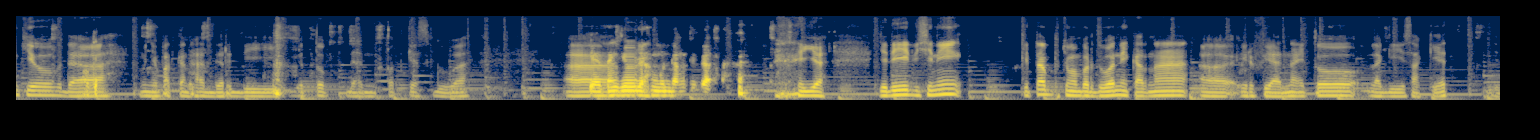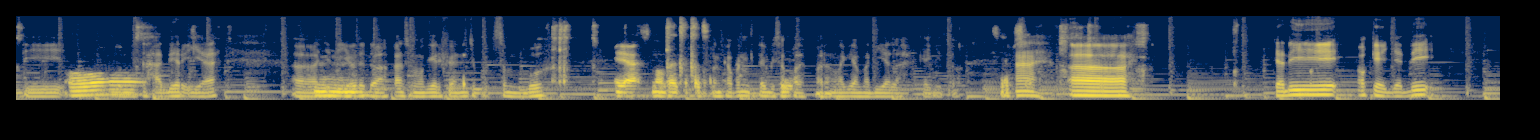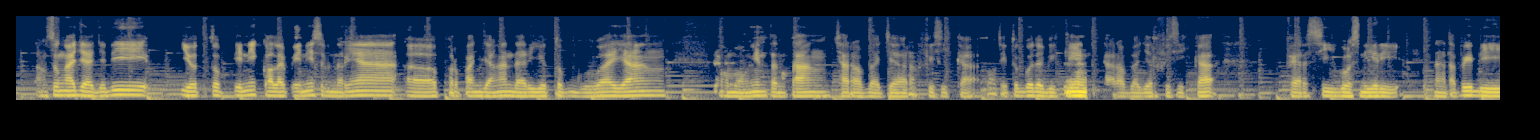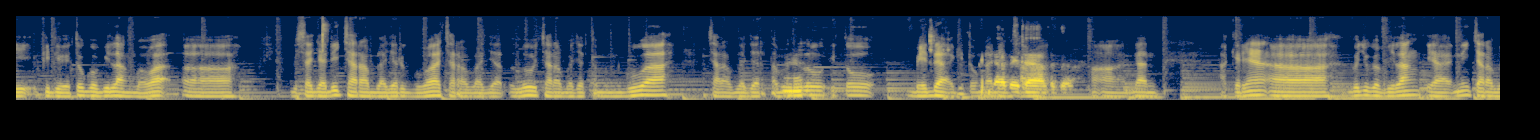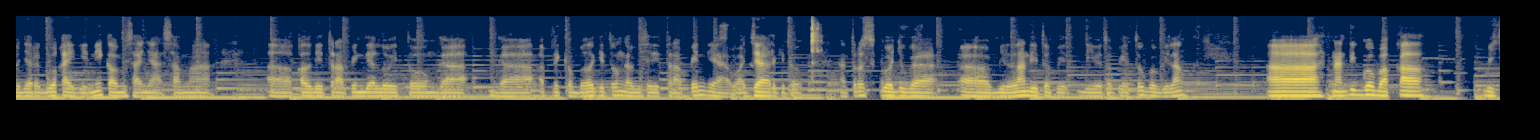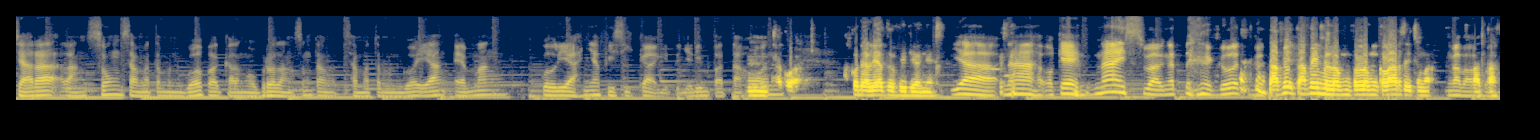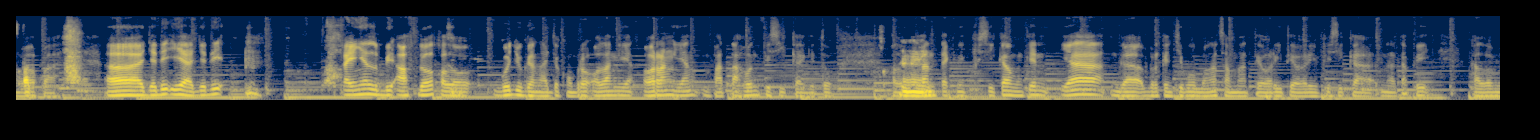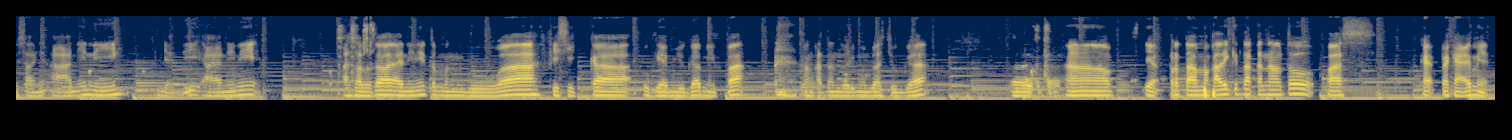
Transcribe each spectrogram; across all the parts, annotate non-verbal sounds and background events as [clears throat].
thank you udah okay. menyempatkan hadir di YouTube dan podcast gua. Uh, ya, thank you udah ngundang juga. [laughs] iya. Jadi di sini kita cuma berdua nih karena uh, Irviana itu lagi sakit, jadi oh. belum bisa hadir iya. Uh, hmm. Jadi ya udah doakan semoga Irviana cepat sembuh. Iya, semoga cepat. Kapan-kapan kita bisa yeah. bareng lagi sama dia lah kayak gitu. Siap, siap. Nah, uh, jadi oke, okay, jadi langsung aja. Jadi YouTube ini collab ini sebenarnya uh, perpanjangan dari YouTube gua yang ngomongin tentang cara belajar fisika. Waktu itu gue udah bikin hmm. cara belajar fisika versi gue sendiri. Nah, tapi di video itu gue bilang bahwa uh, bisa jadi cara belajar gue, cara belajar lu, cara belajar temen gue, cara belajar temen hmm. lu itu beda gitu, nggak ada beda, betul. Uh, uh, dan akhirnya uh, gue juga bilang ya ini cara belajar gue kayak gini kalau misalnya sama uh, kalau diterapin dia lu itu nggak nggak applicable gitu nggak bisa diterapin ya wajar gitu. Nah terus gue juga uh, bilang di YouTube di YouTube itu gue bilang uh, nanti gue bakal bicara langsung sama temen gue bakal ngobrol langsung sama temen gue yang emang kuliahnya fisika gitu. Jadi empat tahun. hmm, aku aku udah lihat tuh videonya. Ya nah oke. Okay. nice banget. [laughs] Good, good. Tapi tapi belum belum kelar sih cuma nggak apa-apa apa uh, jadi iya jadi [clears throat] kayaknya lebih afdol kalau gue juga ngajak ngobrol orang yang orang yang empat tahun fisika gitu. Kalau hmm. kan teknik fisika mungkin ya nggak berkecimpung banget sama teori-teori fisika. Nah tapi kalau misalnya Aan ini jadi Aan ini asal lo tau ini temen gua fisika UGM juga MIPA [clears throat] angkatan 2015 juga. Uh, ya pertama kali kita kenal tuh pas kayak PKM ya?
